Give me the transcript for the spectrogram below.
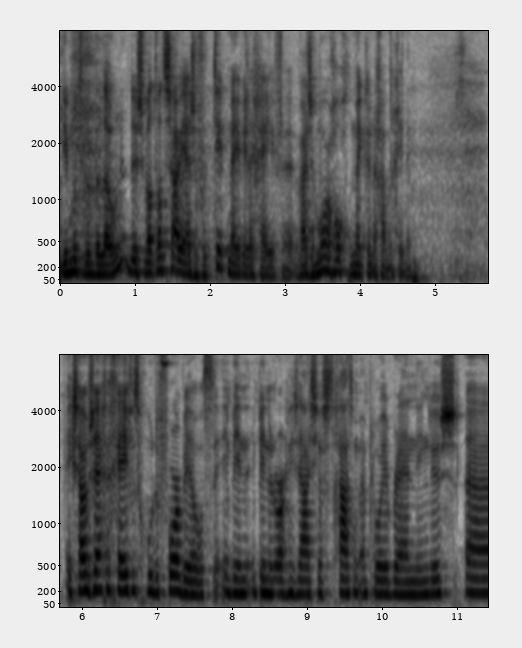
die moeten we belonen. Dus wat, wat zou jij ze voor tip mee willen geven waar ze morgenochtend mee kunnen gaan beginnen? Ik zou zeggen, geef het goede voorbeeld in binnen, binnen de organisatie als het gaat om employer branding. Dus eh,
